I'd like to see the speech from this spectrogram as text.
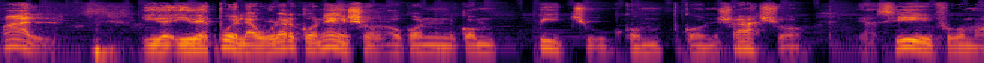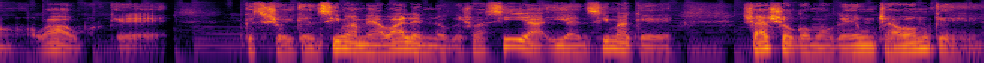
Mal. Y, de- y después laburar con ellos, o con, con Pichu, con, con Yayo. Y así fue como, wow, porque, qué sé yo, y que encima me avalen lo que yo hacía, y encima que Yayo como que es un chabón que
